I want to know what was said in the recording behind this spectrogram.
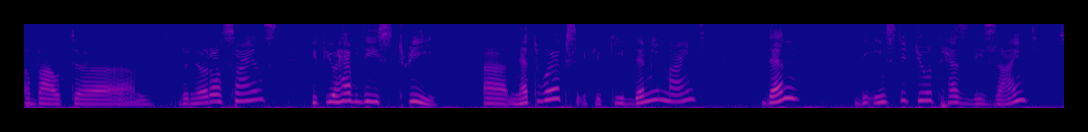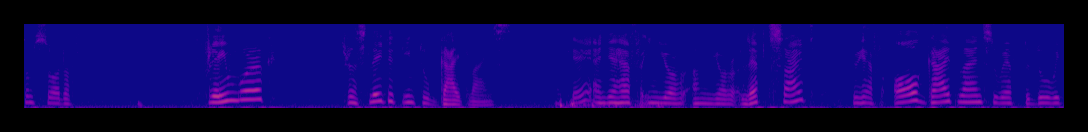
about um, the neuroscience. If you have these three uh, networks, if you keep them in mind, then the Institute has designed some sort of framework translated into guidelines. Okay, and you have in your on your left side, you have all guidelines who have to do with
